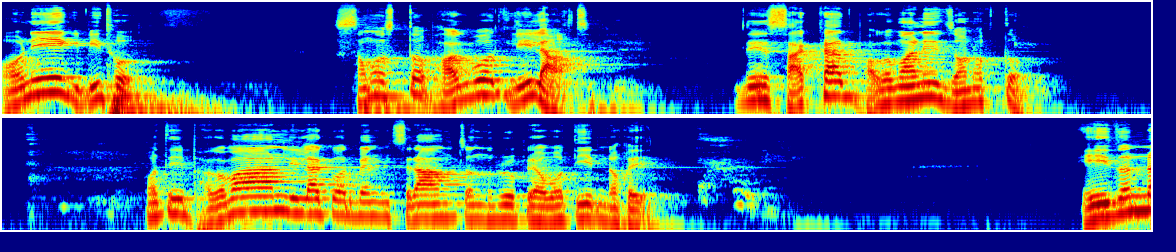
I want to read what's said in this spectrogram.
অনেক বিধ। সমস্ত ভগবত লীলা আছে। যে সাক্ষাৎ ভগবানের জনক তো। অতি ভগবান লীলা করবেন শ্রীরামচন্দ্র রূপে অবতীর্ণ হয়ে। এই জন্য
